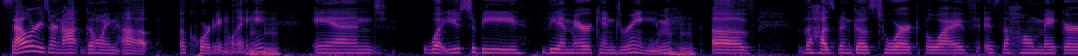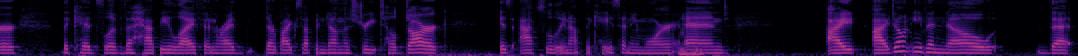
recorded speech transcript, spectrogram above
Salaries are not going up accordingly. Mm-hmm. And what used to be the American dream mm-hmm. of the husband goes to work, the wife is the homemaker, the kids live the happy life and ride their bikes up and down the street till dark is absolutely not the case anymore. Mm-hmm. And I I don't even know that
